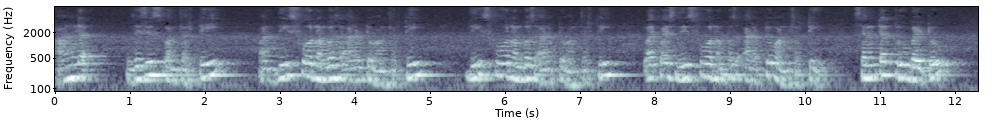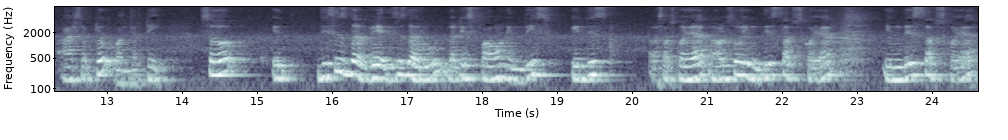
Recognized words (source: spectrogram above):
and this is 130 and these four numbers add up to 130 these four numbers add up to 130 likewise these four numbers add up to 130 center 2 by 2 adds up to 130 so it, this is the way this is the rule that is found in this in this uh, subsquare and also in this subsquare in this sub square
